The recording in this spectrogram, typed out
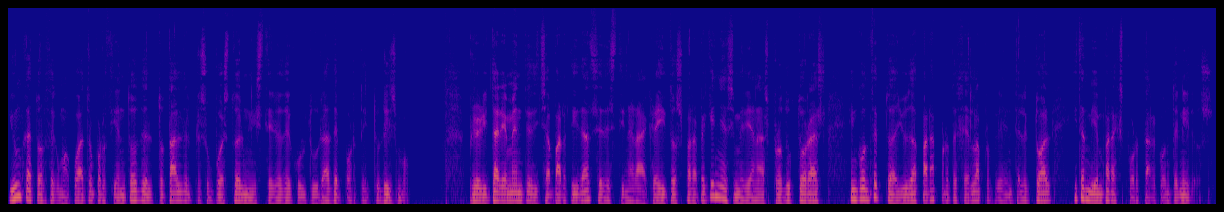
y un 14,4% del total del presupuesto del Ministerio de Cultura, Deporte y Turismo. Prioritariamente dicha partida se destinará a créditos para pequeñas y medianas productoras en concepto de ayuda para proteger la propiedad intelectual y también para exportar contenidos.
